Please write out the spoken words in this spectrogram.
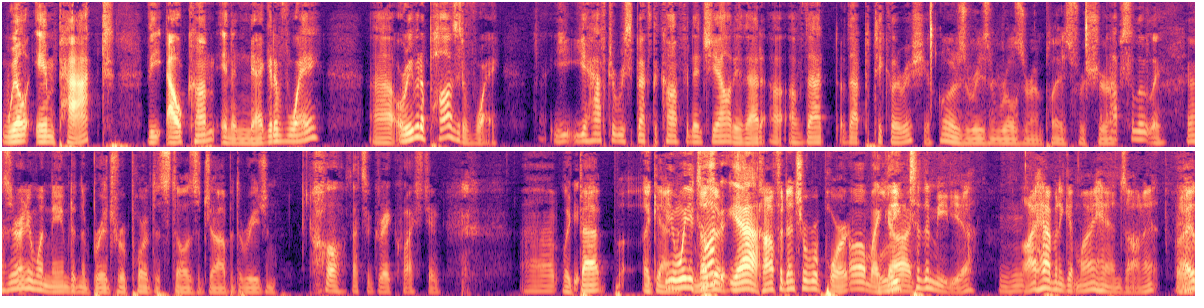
will impact the outcome in a negative way, uh, or even a positive way, you, you have to respect the confidentiality of that uh, of that of that particular issue. Well, there's a reason rules are in place for sure. Absolutely. Yeah. Is there anyone named in the bridge report that still has a job at the region? Oh, that's a great question. Uh, Like that again. You know, when you talk- yeah. confidential report. Oh, my leaked God. to the media. mhm. I happened to get my hands on it. I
